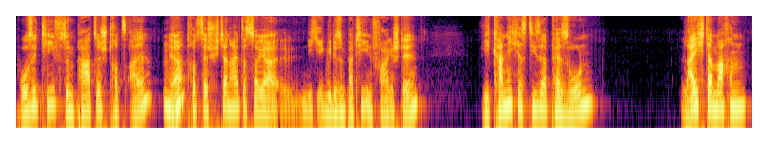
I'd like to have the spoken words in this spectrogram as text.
positiv, sympathisch, trotz allem, mhm. ja, trotz der Schüchternheit, das soll ja nicht irgendwie die Sympathie in Frage stellen. Wie kann ich es dieser Person leichter machen,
